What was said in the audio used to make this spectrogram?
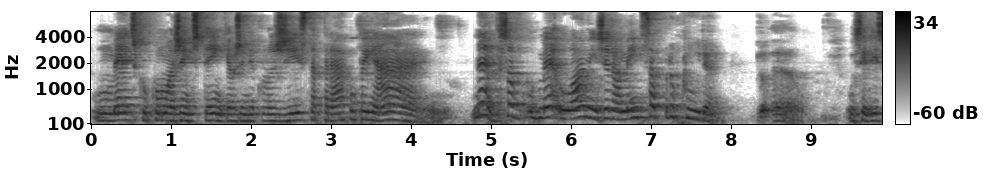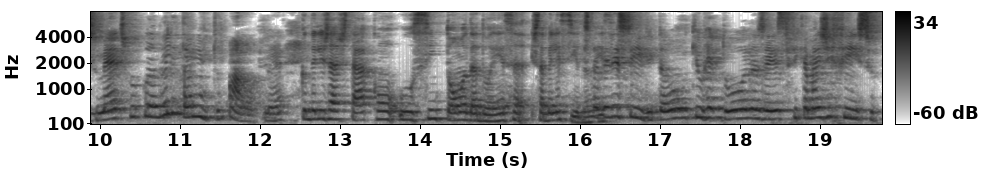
um médico como a gente tem, que é o ginecologista, para acompanhar. Né? Só, o, o homem geralmente só procura um serviço médico quando ele está muito mal, né? Quando ele já está com o sintoma da doença estabelecido, né? Estabelecido, então que o retorno às vezes fica mais difícil.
